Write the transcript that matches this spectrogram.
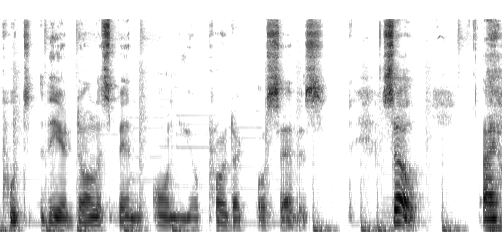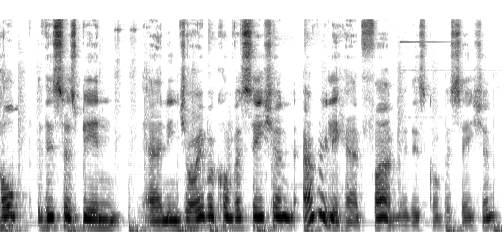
put their dollar spend on your product or service. So, I hope this has been an enjoyable conversation. I really had fun with this conversation.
